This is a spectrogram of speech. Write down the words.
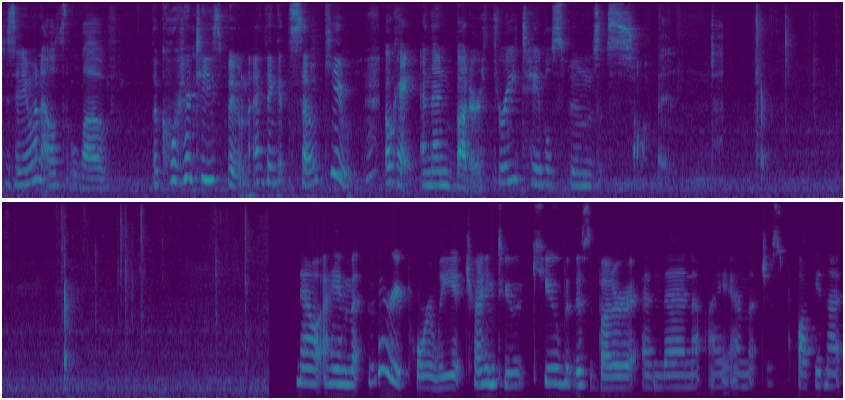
Does anyone else love the quarter teaspoon? I think it's so cute. Okay, and then butter. Three tablespoons softened. Now I am very poorly trying to cube this butter and then I am just plopping that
